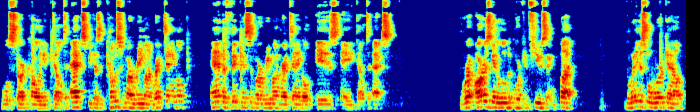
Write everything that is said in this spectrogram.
we'll start calling it delta x because it comes from our Riemann rectangle, and the thickness of our Riemann rectangle is a delta x. R's get a little bit more confusing, but the way this will work out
